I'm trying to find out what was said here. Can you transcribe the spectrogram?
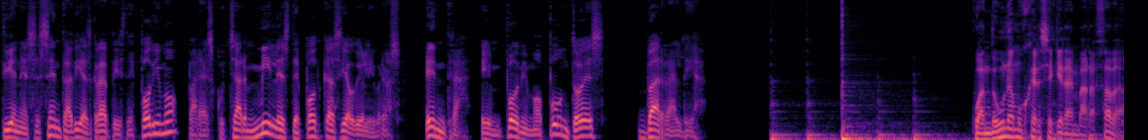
tienes 60 días gratis de Podimo para escuchar miles de podcasts y audiolibros. Entra en podimo.es barra al día. Cuando una mujer se queda embarazada,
